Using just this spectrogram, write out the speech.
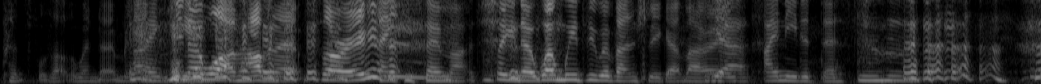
principles out the window and be like, Thank you know what, I'm having it. Sorry. Thank you so much. So you know, when we do eventually get married, yeah, I needed this. So,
